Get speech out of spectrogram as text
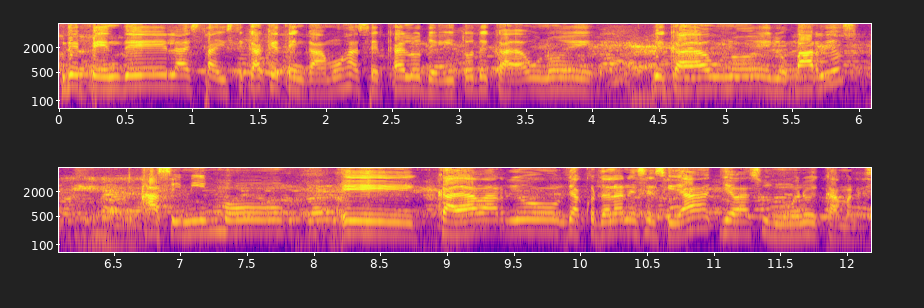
depende de la estadística que tengamos acerca de los delitos de cada uno de, cada uno de los barrios. Asimismo, eh, cada barrio, de acuerdo a la necesidad, lleva su número de cámaras.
